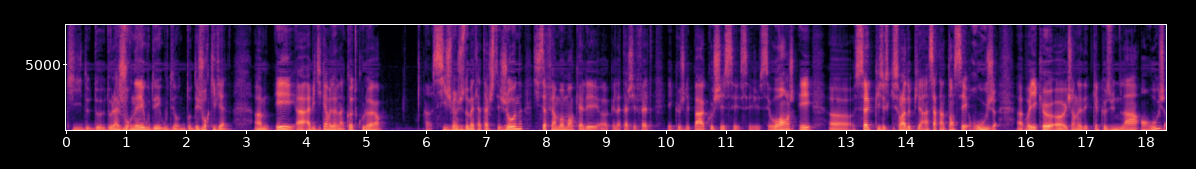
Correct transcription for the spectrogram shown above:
qui de, la journée ou des, ou des, jours qui viennent. et Habitica me donne un code couleur euh, si je viens juste de mettre la tâche, c'est jaune. Si ça fait un moment qu'elle est, euh, que la tâche est faite et que je ne l'ai pas coché, c'est orange. Et euh, celles qui, sont là depuis un certain temps, c'est rouge. vous voyez que j'en ai quelques-unes là en rouge.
